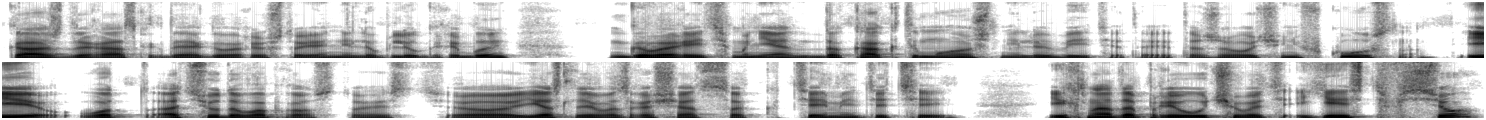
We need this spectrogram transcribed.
каждый раз, когда я говорю, что я не люблю грибы, говорить мне, да как ты можешь не любить это, это же очень вкусно. И вот отсюда вопрос, то есть э, если возвращаться к теме детей, их надо приучивать есть все,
